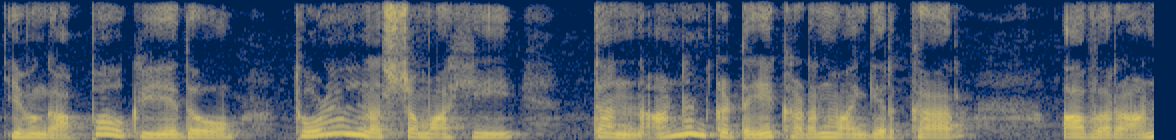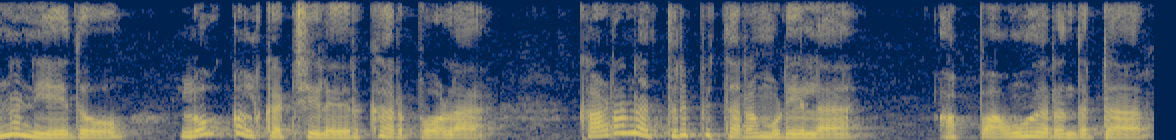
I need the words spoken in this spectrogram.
இவங்க அப்பாவுக்கு ஏதோ தொழில் நஷ்டமாகி தன் அண்ணன்கிட்டயே கடன் வாங்கியிருக்கார். அவர் அண்ணன் ஏதோ லோக்கல் கட்சியில் இருக்கார் போல. கடனை திருப்பி தர முடியல. அப்பாவும் இறந்துட்டார்.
